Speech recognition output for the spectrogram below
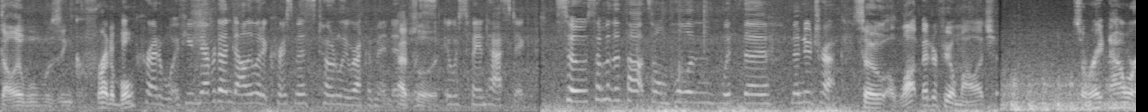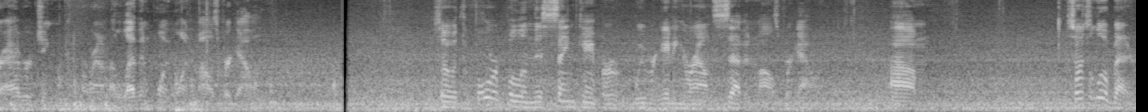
Dollywood was incredible. Incredible. If you've never done Dollywood at Christmas, totally recommend it. Absolutely. It was, it was fantastic. So some of the thoughts on pulling with the, the new truck. So a lot better fuel mileage. So right now we're averaging around 11.1 miles per gallon. So with the Ford pull in this same camper, we were getting around seven miles per gallon. Um, so it's a little better.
